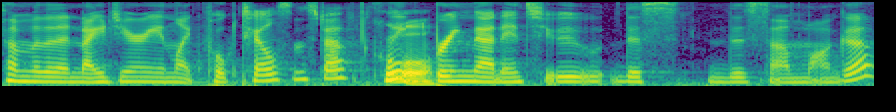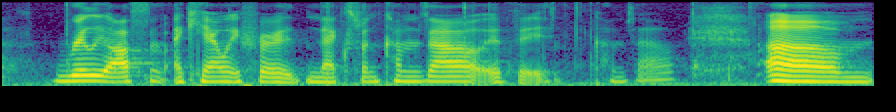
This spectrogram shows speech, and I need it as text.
some of the Nigerian like folk tales and stuff. Cool. They bring that into this this um, manga. Really awesome. I can't wait for the next one comes out if it comes out. Um,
